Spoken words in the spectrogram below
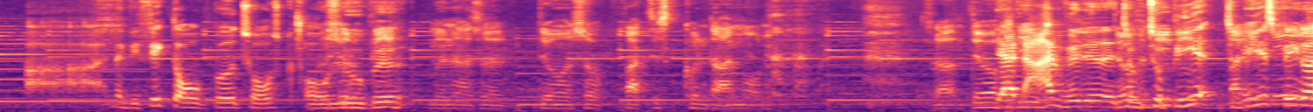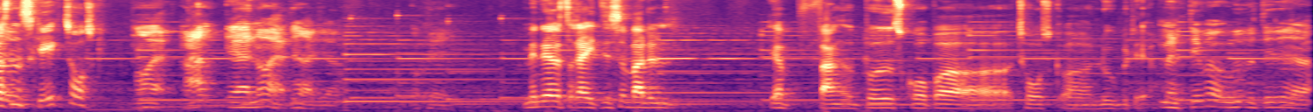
Ah, men vi fik dog både torsk og lupe. Men altså, det var så faktisk kun dig, Morten. Så det var Ja, fordi... nej, men det, var to, fordi, Tobias, det Tobias fik det, også en øh, skægtorsk. Nå ja, nej, ja, nå ja, det er rigtigt, ja. Okay. Men ellers er det rigtigt, så var den... Jeg fangede både skrubber og torsk og lupe der. Men det var ude ved det der,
